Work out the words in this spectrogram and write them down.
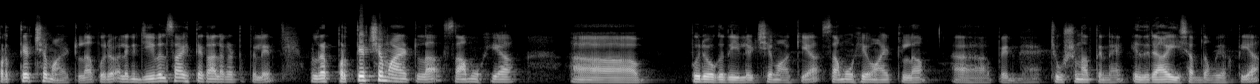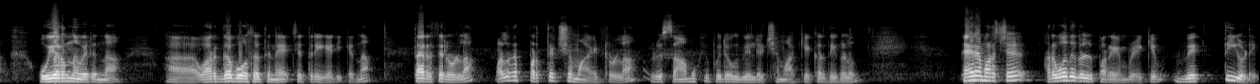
പ്രത്യക്ഷമായിട്ടുള്ള പുരോ അല്ലെങ്കിൽ ജീവൽ സാഹിത്യ കാലഘട്ടത്തിലെ വളരെ പ്രത്യക്ഷമായിട്ടുള്ള സാമൂഹ്യ പുരോഗതി ലക്ഷ്യമാക്കിയ സാമൂഹ്യമായിട്ടുള്ള പിന്നെ ചൂഷണത്തിന് എതിരായി ശബ്ദമുയർത്തിയ ഉയർന്നു വരുന്ന വർഗബോധത്തിനെ ചിത്രീകരിക്കുന്ന തരത്തിലുള്ള വളരെ പ്രത്യക്ഷമായിട്ടുള്ള ഒരു സാമൂഹ്യ പുരോഗതി ലക്ഷ്യമാക്കിയ കൃതികളും നേരെ മറിച്ച് അറുപതുകൾ പറയുമ്പോഴേക്കും വ്യക്തിയുടെ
